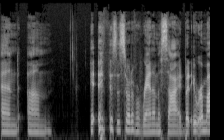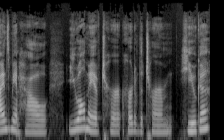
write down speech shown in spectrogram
And um it, it, this is sort of a random aside, but it reminds me of how you all may have ter- heard of the term hygge,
